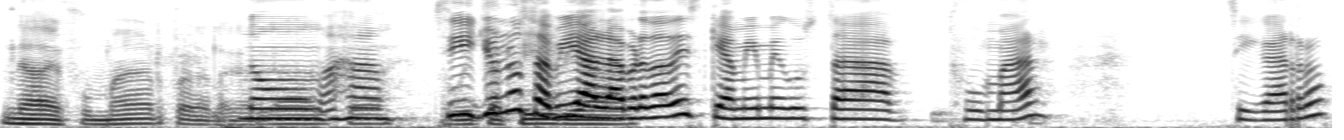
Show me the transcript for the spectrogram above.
Nada de fumar para la No, garganta, ajá. Sí, yo no sabía, la verdad es que a mí me gusta fumar cigarro.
